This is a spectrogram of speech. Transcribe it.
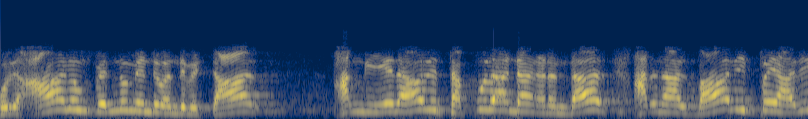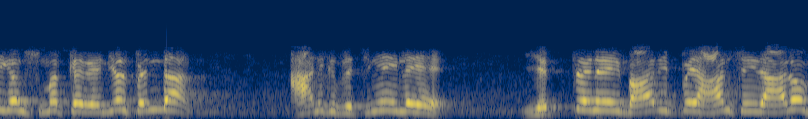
ஒரு ஆணும் பெண்ணும் என்று வந்துவிட்டால் அங்கு ஏதாவது தப்புதாண்டா நடந்தால் அதனால் பாதிப்பை அதிகம் சுமக்க வேண்டியது பெண்தான் ஆணுக்கு பிரச்சனையே இல்லையே. எத்தனை பாதிப்பை ஆண் செய்தாலும்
